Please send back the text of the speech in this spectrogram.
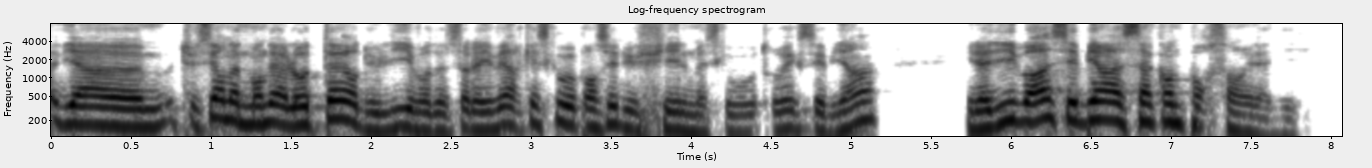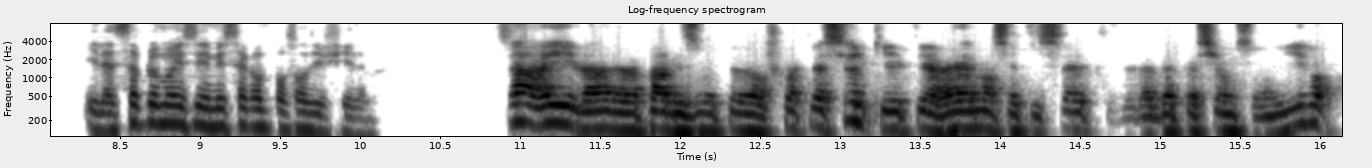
il y a, euh, tu sais, on a demandé à l'auteur du livre de Soleil Vert, qu'est-ce que vous pensez du film? Est-ce que vous trouvez que c'est bien? Il a dit, bah, c'est bien à 50%, il a dit. Il a simplement aimé 50% du film. Ça arrive hein, de la part des auteurs. Je crois que la seule qui était réellement satisfaite de l'adaptation de son livre,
